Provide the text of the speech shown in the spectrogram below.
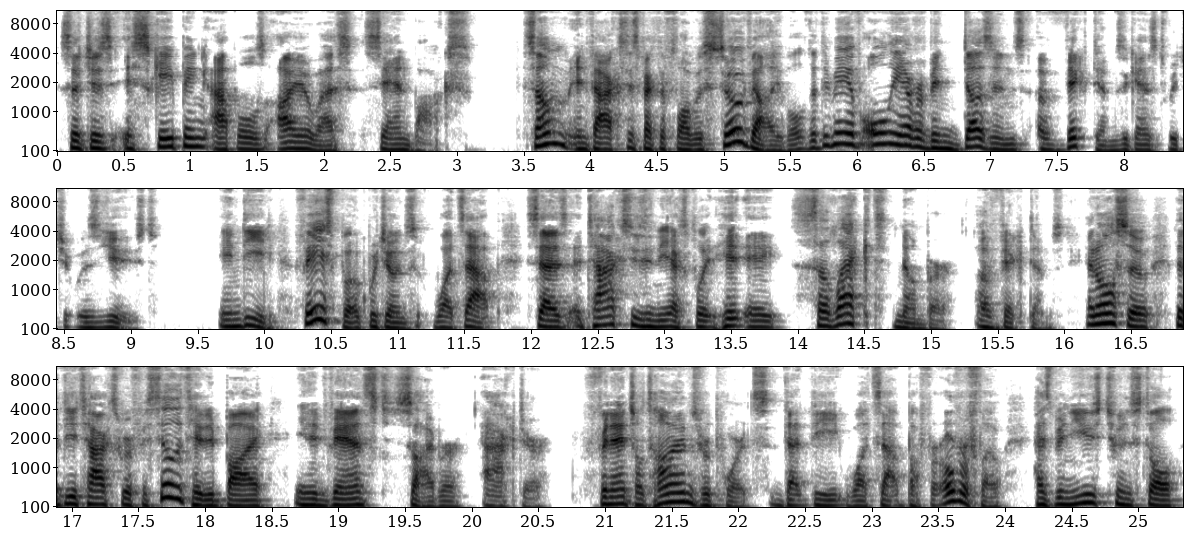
such as escaping Apple's iOS sandbox. Some, in fact, suspect the flaw was so valuable that there may have only ever been dozens of victims against which it was used. Indeed, Facebook, which owns WhatsApp, says attacks using the exploit hit a select number of victims, and also that the attacks were facilitated by an advanced cyber actor. Financial Times reports that the WhatsApp buffer overflow has been used to install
